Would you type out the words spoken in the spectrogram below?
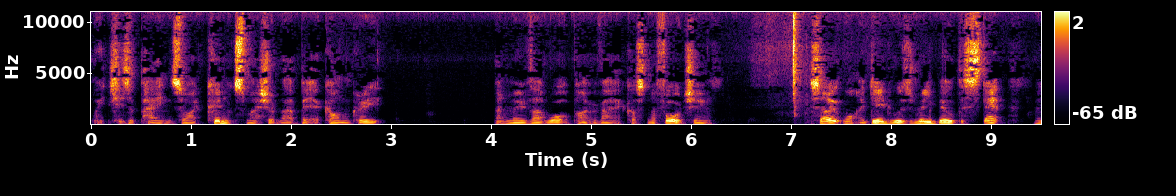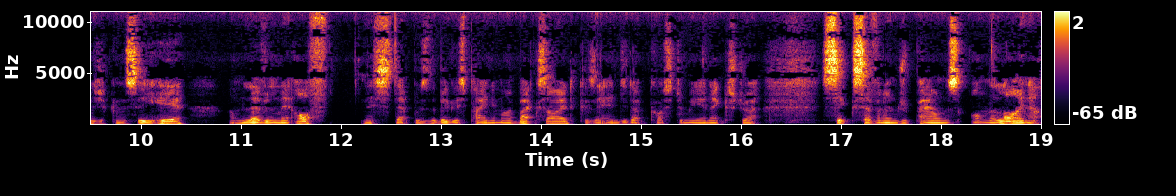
which is a pain. So I couldn't smash up that bit of concrete and move that water pipe without it costing a fortune. So what I did was rebuild the step, as you can see here. I'm levelling it off. This step was the biggest pain in my backside because it ended up costing me an extra six, seven hundred pounds on the liner.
